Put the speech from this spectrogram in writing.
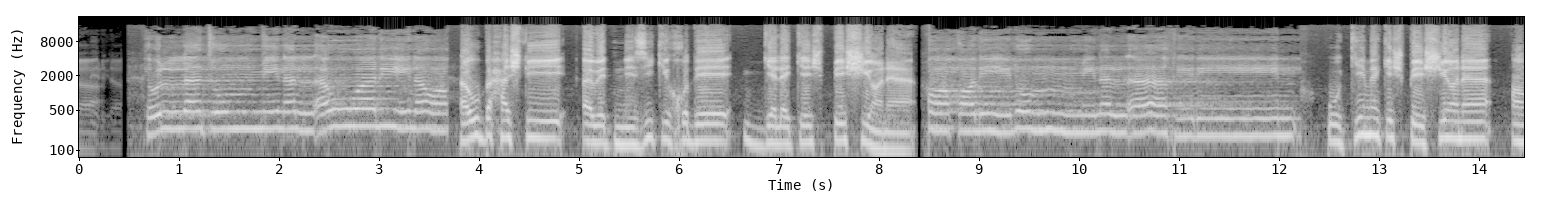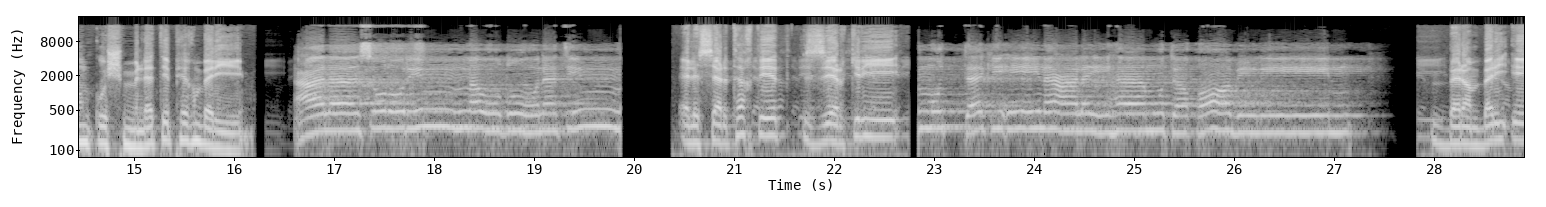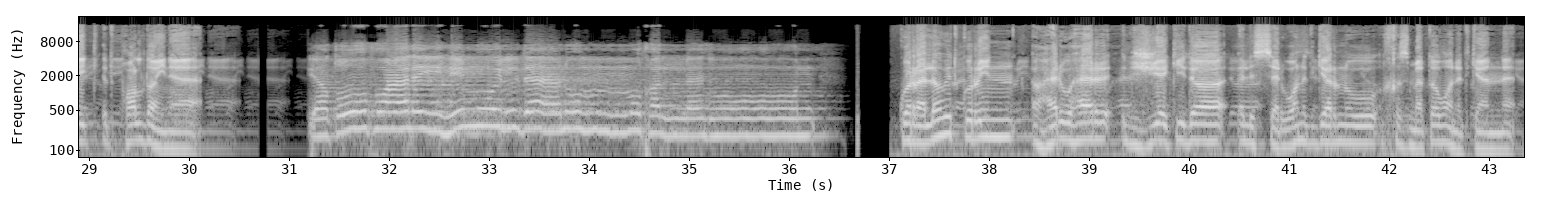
ثلة من الأولين أو بحشتی اوید نزیکی خوده گلکش پیشیانه وقليل من الآخرين و کیمکش پیشیانه آنکش ملت پیغمبری على سرر موضونة السر تختت زرکری متكئين عليها متقابلين. برانبری ایک اتپال داینه يطوف عليهم ولدان مخلدون. كرالاوت كورين هر هر جيكي دا السروانت گرنو خزمتا وانت كان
